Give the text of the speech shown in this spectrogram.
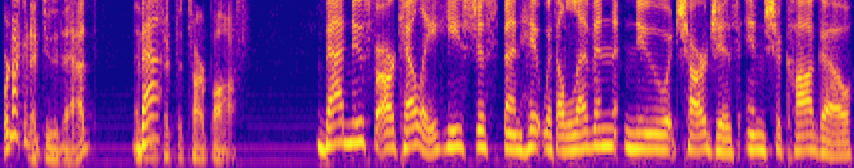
"We're not going to do that," and then took the tarp off? Bad news for R. Kelly. He's just been hit with 11 new charges in Chicago.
